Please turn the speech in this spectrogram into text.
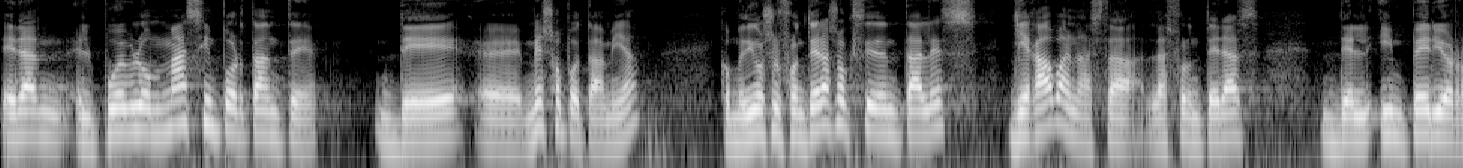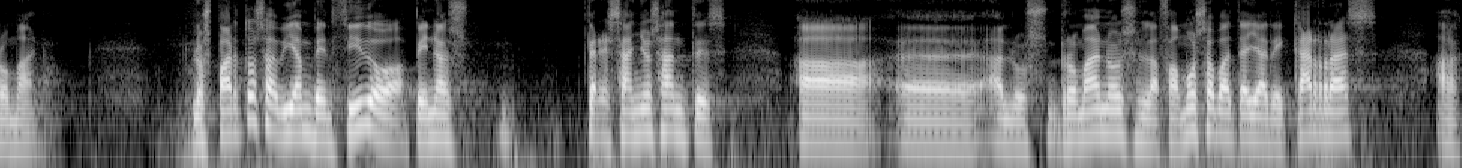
eran el pueblo más importante de eh, Mesopotamia. Como digo, sus fronteras occidentales llegaban hasta las fronteras del Imperio Romano. Los partos habían vencido apenas tres años antes a, eh, los romanos en la famosa batalla de Carras, a,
